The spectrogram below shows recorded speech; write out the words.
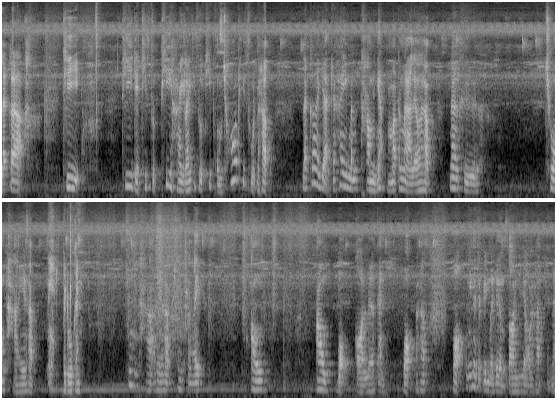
แล้วก็ที่ที่เด็ดที่สุดที่ไฮไลท์ที่สุดที่ผมชอบที่สุดนะครับ แล้วก็อยากจะให้มันทำอย่างเงี้ยมาตั้งนานแล้วนะครับ นั่นคือช่วงท้ายนะครับเนี่ยไปดูกัน ช่วงท้ายนะครับ ช่วงท้าย เอา เอาบอกก่อนเลยกันบอกนะครับบอกนี่ก็จะเป็นเหมือนเดิมตอนเดียวนะครับเห็นไหม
